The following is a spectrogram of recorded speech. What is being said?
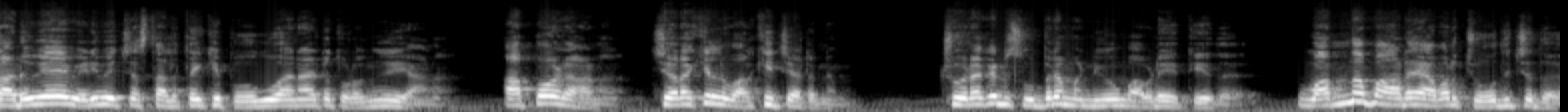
കടുവയെ വെടിവെച്ച സ്ഥലത്തേക്ക് പോകുവാനായിട്ട് തുടങ്ങുകയാണ്. അപ്പോഴാണ് ചിറക്കൽ വർക്കിച്ചേട്ടനും ക്ഷുരകൻ സുബ്രഹ്മണ്യവും അവിടെ എത്തിയത്. വന്ന പാടെ അവർ ചോദിച്ചത്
